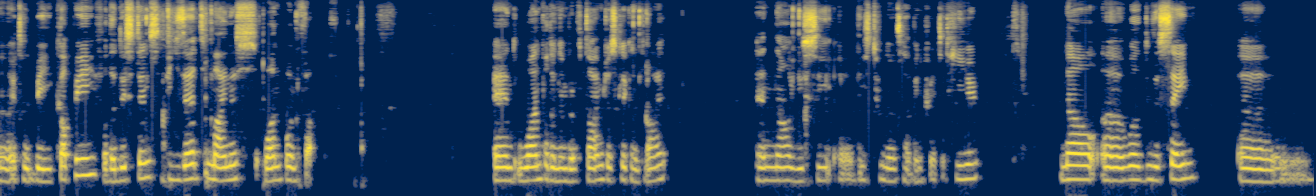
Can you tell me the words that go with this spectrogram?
Uh, it will be copy for the distance dz minus 1.5 and 1 for the number of time just click and apply. And now you see uh, these two nodes have been created here. Now uh, we'll do the same um,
